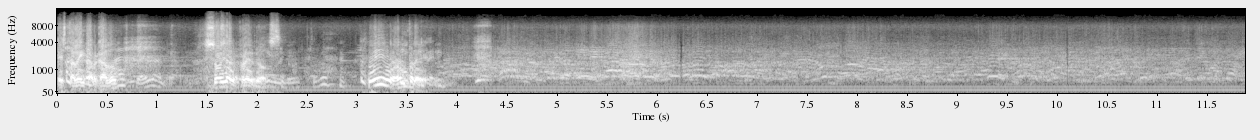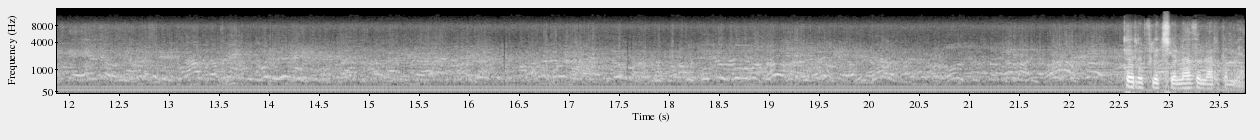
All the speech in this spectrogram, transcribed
¿Está el encargado? Soy Alfredo. Sí, hombre. He reflexionado largamente.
